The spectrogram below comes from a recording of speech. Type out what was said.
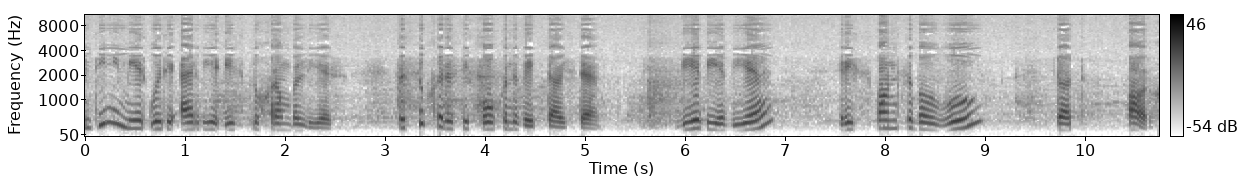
Indien jy meer oor die RWS program wil lees, besoek gerus die volgende webtuiste: www.responsiblewool.org.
